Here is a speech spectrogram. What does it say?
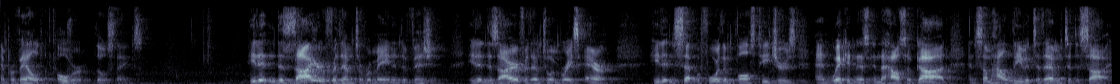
and prevail over those things. He didn't desire for them to remain in division. He didn't desire for them to embrace error. He didn't set before them false teachers and wickedness in the house of God and somehow leave it to them to decide.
